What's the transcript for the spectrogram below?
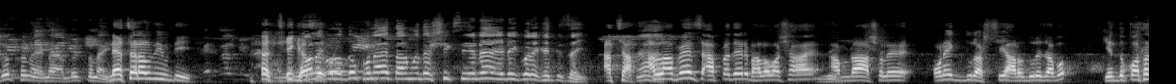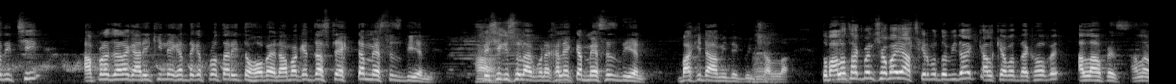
দুঃখ নাই না দুঃখ নাই। ন্যাচারাল বিউটি ঠিক আছে। কোনো দুঃখ নাই তার মধ্যে শিখছি এটা এটাই করে খেতে চাই। আচ্ছা। আল্লাহ হাফেজ আপনাদের ভালোবাসায় আমরা আসলে অনেক দূর আসছি আরও দূরে যাব। কিন্তু কথা দিচ্ছি আপনারা যারা গাড়ি কিনে এখান থেকে প্রতারিত হবেন আমাকে জাস্ট একটা মেসেজ দিয়েন। হ্যাঁ। বেশি কিছু লাগবে না খালি একটা মেসেজ দিয়েন। বাকিটা আমি দেখব ইনশাল্লাহ। তো ভালো থাকবেন সবাই আজকের মতো বিদায় কালকে আবার দেখা হবে। আল্লাহ হাফেজ। আল্লাহ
